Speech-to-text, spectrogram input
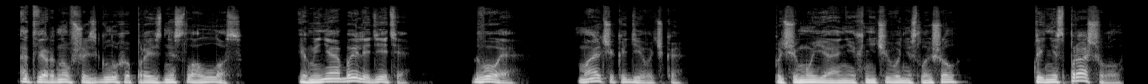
— отвернувшись, глухо произнесла Лос. «И у меня были дети. Двое. Мальчик и девочка. Почему я о них ничего не слышал? Ты не спрашивал.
